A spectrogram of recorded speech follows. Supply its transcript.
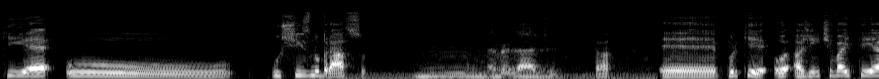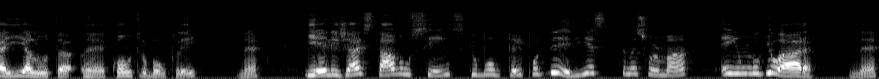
Que é o. O X no braço é verdade. tá? É, porque a gente vai ter aí a luta é, contra o Bon Clay, né? E eles já estavam cientes que o Bon Clay poderia se transformar em um Mugiwara, né?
